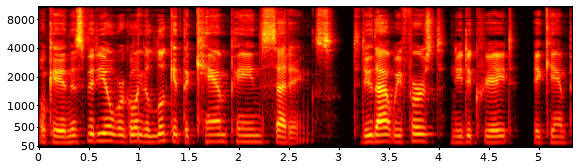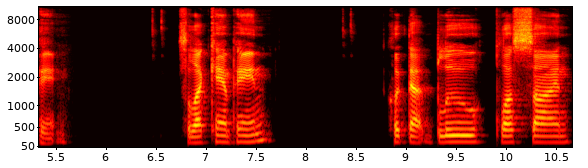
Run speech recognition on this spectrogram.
Okay, in this video we're going to look at the campaign settings. To do that we first need to create a campaign. Select campaign, click that blue plus sign,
